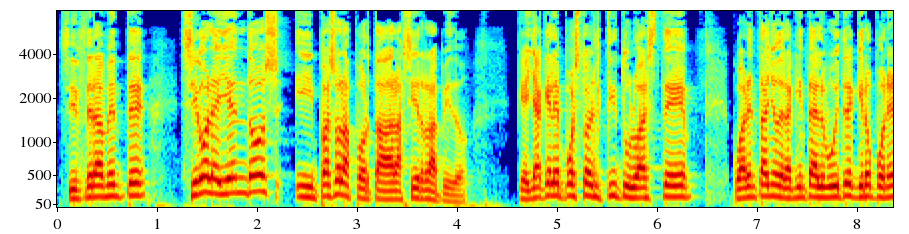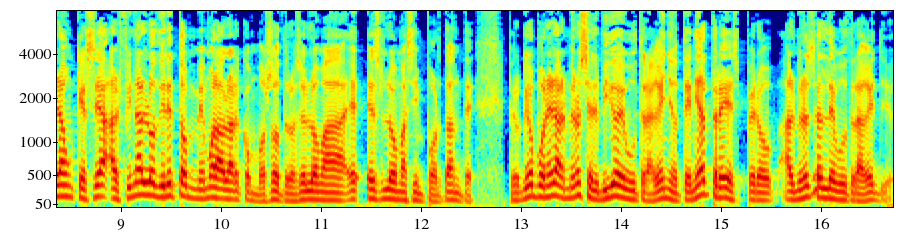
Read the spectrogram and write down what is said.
sinceramente, sigo leyendo y paso las portadas así rápido. Que ya que le he puesto el título a este 40 años de la quinta del buitre, quiero poner, aunque sea, al final los directos me mola hablar con vosotros, es lo más, es lo más importante. Pero quiero poner al menos el vídeo de Butragueño. Tenía tres, pero al menos el de Butragueño.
